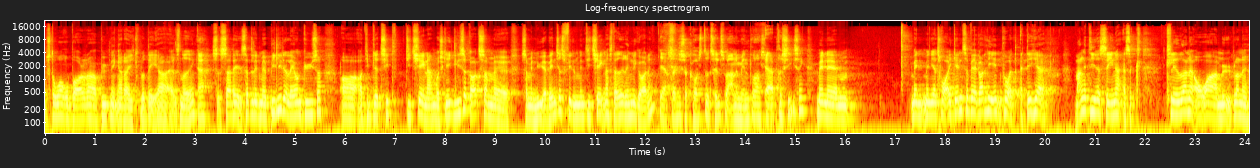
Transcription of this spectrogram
store robotter og bygninger, der eksploderer og alt sådan noget. Ikke? Ja. Så, så, er det, så er det lidt mere billigt at lave en gyser, og, og de bliver tit de tjener måske ikke lige så godt som, øh, som en ny Avengers-film, men de tjener stadig rimelig godt. Ikke? Ja, så er de så kostet tilsvarende mindre. Så. Ja, præcis. Ikke? Men, øhm, men, men jeg tror igen, så vil jeg godt lige ind på, at, at det her, mange af de her scener, altså klæderne over møblerne,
